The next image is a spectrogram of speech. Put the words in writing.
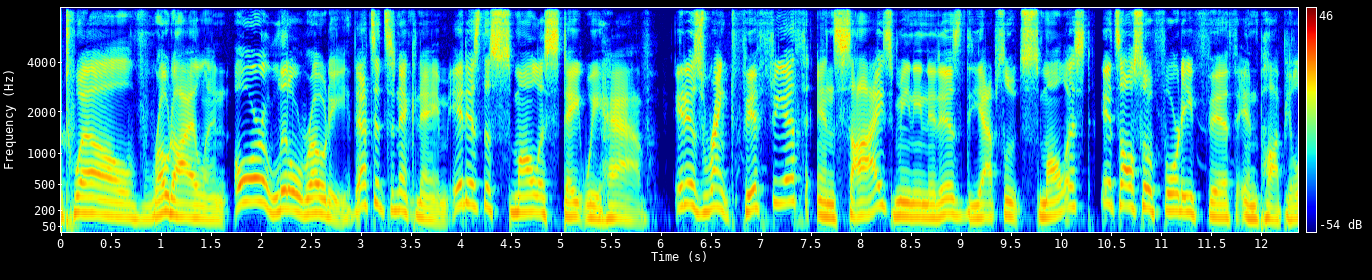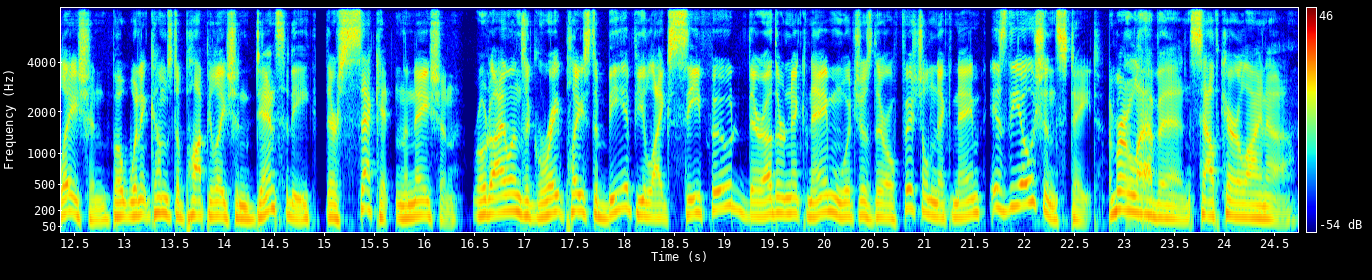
12, Rhode Island, or Little Rhody. That's its nickname. It is the smallest state we have. It is ranked 50th in size, meaning it is the absolute smallest. It's also 45th in population, but when it comes to population density, they're second in the nation. Rhode Island's a great place to be if you like seafood. Their other nickname, which is their official nickname, is the Ocean State. Number 11, South Carolina.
